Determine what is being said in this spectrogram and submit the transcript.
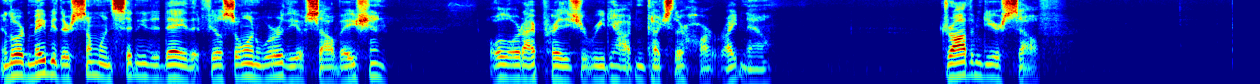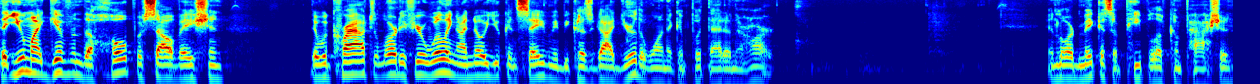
And Lord, maybe there's someone sitting today that feels so unworthy of salvation. Oh Lord, I pray that you reach out and touch their heart right now. Draw them to yourself that you might give them the hope of salvation that would cry out to Lord, if you're willing, I know you can save me because God, you're the one that can put that in their heart. And Lord, make us a people of compassion.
